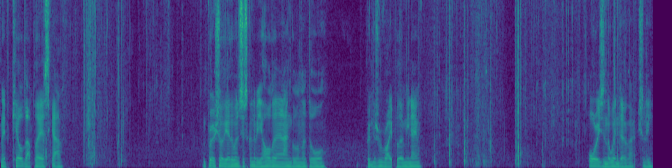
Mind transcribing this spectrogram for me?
They've killed that player scav. I'm pretty sure the other one's just going to be holding an angle on the door. Pretty much right below me now. Or he's in the window, actually.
